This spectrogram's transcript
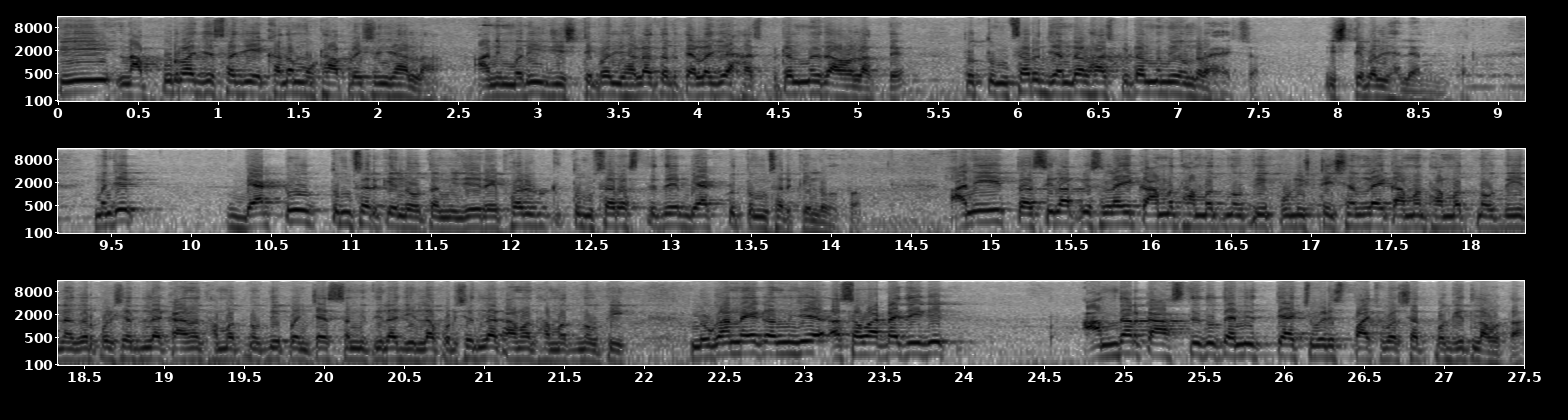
की नागपूरला जसा जे एखादा मोठा ऑपरेशन झाला आणि मरीज इस्टेबल झाला तर त्याला जे हॉस्पिटलमध्ये राहावं लागते तो तुमसर जनरल हॉस्पिटलमध्ये येऊन राहायचं इस्टेबल झाल्यानंतर. म्हणजे बॅक टू तुमसर केलं होतं. मी जे रेफर टू तुमसर असते ते बॅक टू तुमसर केलं होतं. आणि तहसील ऑफिसलाही कामं थांबत नव्हती पोलीस स्टेशनलाही कामं थांबत नव्हती नगर परिषदला कामं थांबत नव्हती पंचायत समितीला जिल्हा परिषदला कामं थांबत नव्हती. लोकांना एक म्हणजे असं वाटायचं की आमदार का असते तो त्यांनी त्याच वेळेस पाच वर्षात बघितला होता.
